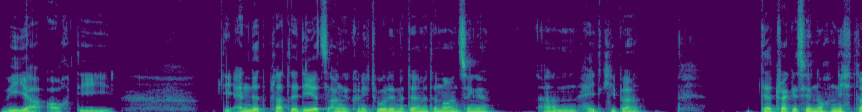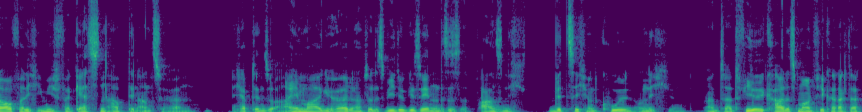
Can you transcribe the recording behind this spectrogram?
Wie ja auch die, die Ended-Platte, die jetzt angekündigt wurde mit der, mit der neuen Single. Ähm, Hatekeeper. Der Track ist hier noch nicht drauf, weil ich irgendwie vergessen habe, den anzuhören. Ich habe den so einmal gehört und habe so das Video gesehen und das ist wahnsinnig witzig und cool und ich hat, hat viel Charisma und viel Charakter.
